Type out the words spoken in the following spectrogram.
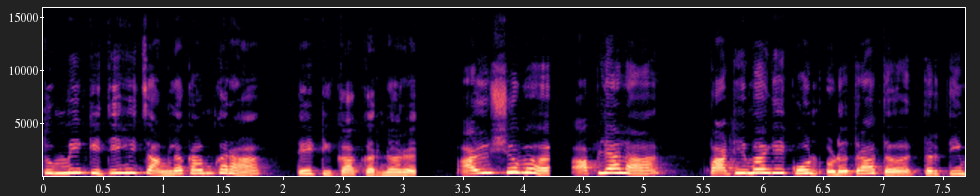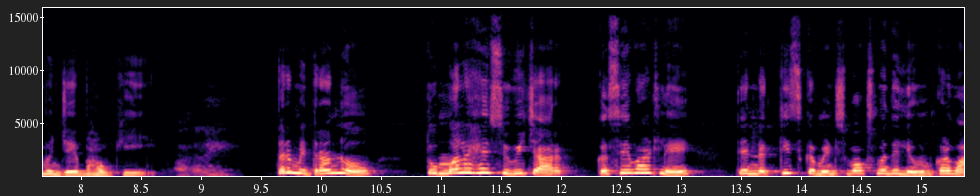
तुम्ही कितीही चांगलं काम करा ते टीका करणारच. आयुष्यभर आपल्याला पाठीमागे कोण ओढत राहतं तर ती म्हणजे भावकी. तर मित्रांनो तुम्हाला हे सुविचार कसे वाटले ते नक्कीच कमेंट्स बॉक्समध्ये लिहून कळवा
